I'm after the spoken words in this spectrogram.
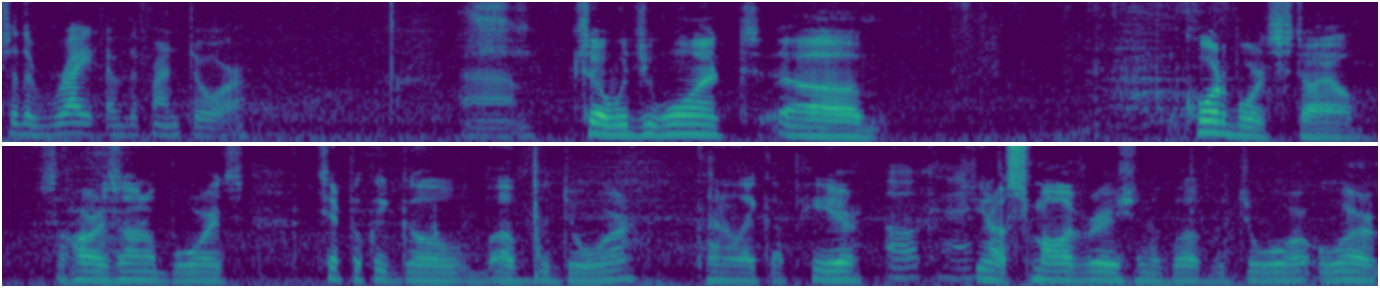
to the right of the front door. Um, So would you want um, quarterboard style? So horizontal boards typically go above the door, kind of like up here. oh, okay. You know, smaller version above the door, or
